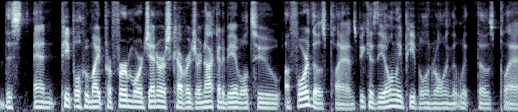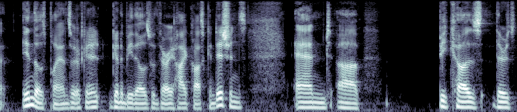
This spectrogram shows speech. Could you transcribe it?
this and people who might prefer more generous coverage are not going to be able to afford those plans because the only people enrolling with those plan in those plans are going to be those with very high cost conditions, and uh, because there's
